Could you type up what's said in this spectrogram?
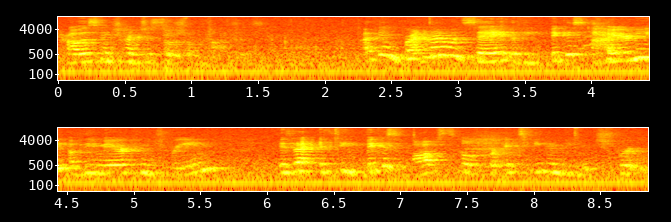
how this entrenches social classes. I think Brett and I would say that the biggest irony of the American dream is that it's the biggest obstacle for it to even being true.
